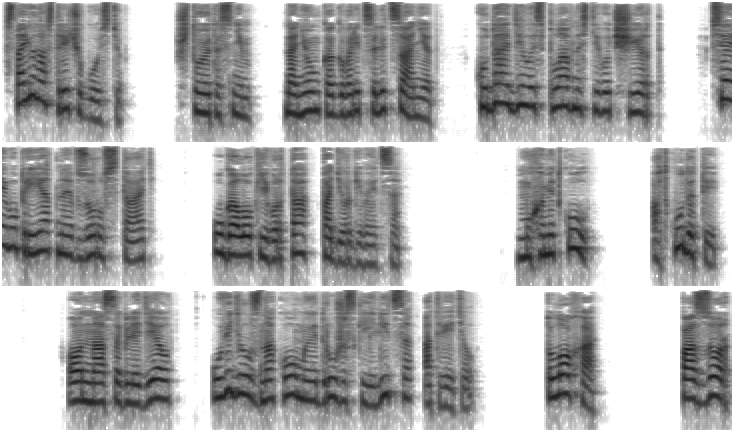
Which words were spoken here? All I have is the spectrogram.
Встаю навстречу гостю. Что это с ним? На нем, как говорится, лица нет. Куда делась плавность его черт? Вся его приятная взору стать. Уголок его рта подергивается. «Мухаммедкул, откуда ты?» Он нас оглядел, увидел знакомые дружеские лица, ответил. «Плохо. Позор!»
